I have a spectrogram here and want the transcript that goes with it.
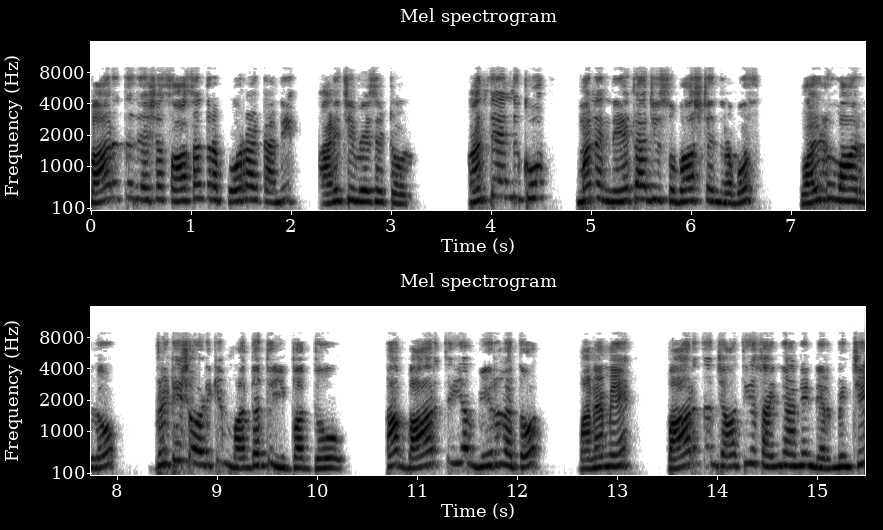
భారతదేశ స్వాతంత్ర పోరాటాన్ని అణిచివేసేటోడు. అంతేందుకు మన నేతాజీ సుభాష్ చంద్రబోస్ వరల్డ్ వార్లో బ్రిటిష్ వాడికి మద్దతు ఇవ్వద్దు. ఆ భారతీయ వీరులతో మనమే భారత జాతీయ సైన్యాన్ని నిర్మించి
